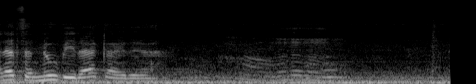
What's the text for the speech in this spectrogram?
And that's a newbie, that guy there.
